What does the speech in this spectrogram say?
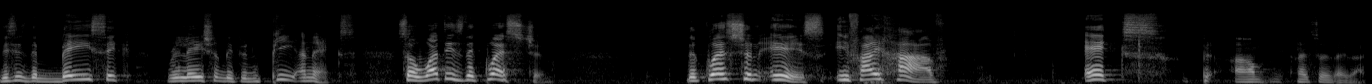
This is the basic relation between p and x. So what is the question? The question is, if I have x, um, let's do it like that,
